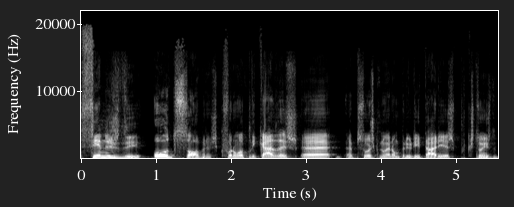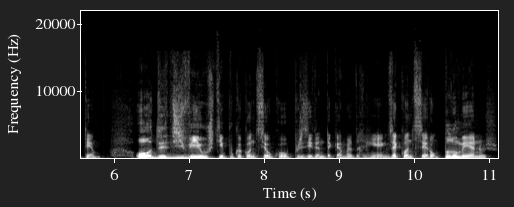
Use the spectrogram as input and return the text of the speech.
cenas de ou de sobras que foram aplicadas a, a pessoas que não eram prioritárias por questões de tempo, ou de desvios tipo o que aconteceu com o presidente da Câmara de Reguengos, aconteceram pelo menos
